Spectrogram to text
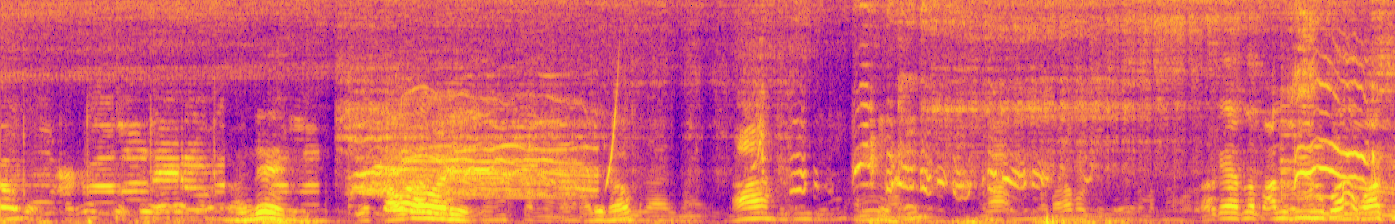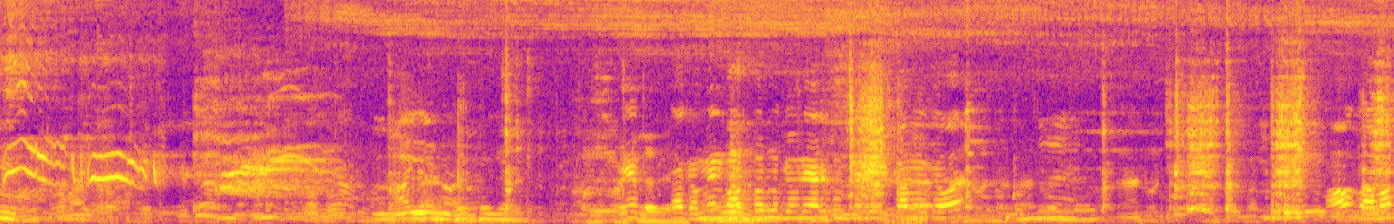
खाऊ काय ગમે વાત પર કેવું યાર કોણ કરે કામ કેવા આવો આમાં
